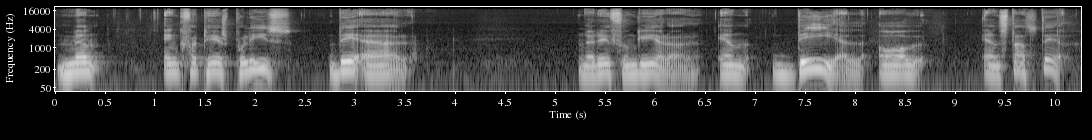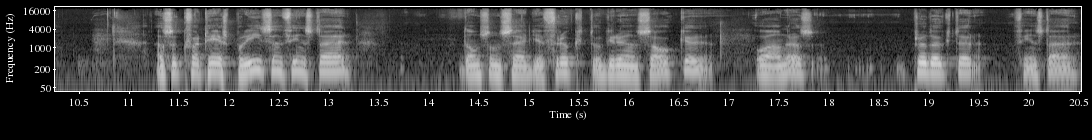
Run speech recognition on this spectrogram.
Men en kvarterspolis, det är när det fungerar en del av en stadsdel. Alltså kvarterspolisen finns där. De som säljer frukt och grönsaker och andra produkter finns där.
